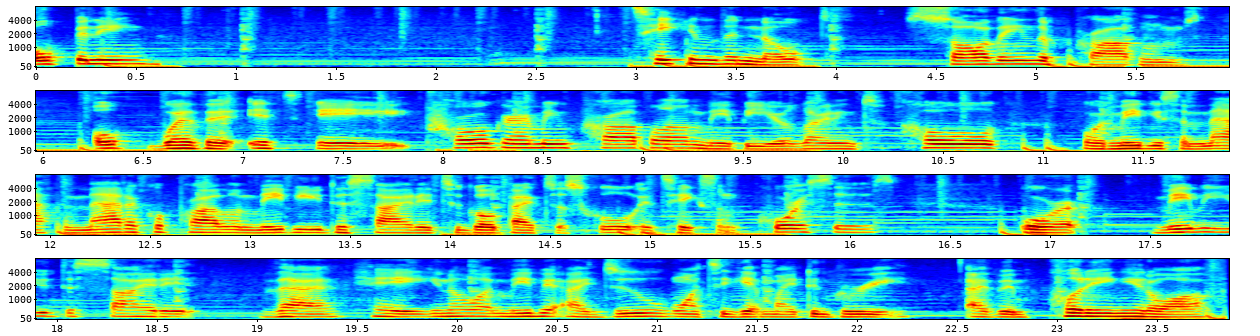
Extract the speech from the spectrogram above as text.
opening, taking the note, solving the problems, whether it's a programming problem, maybe you're learning to code, or maybe it's a mathematical problem, maybe you decided to go back to school and take some courses, or maybe you decided that, hey, you know what, maybe I do want to get my degree. I've been putting it off,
